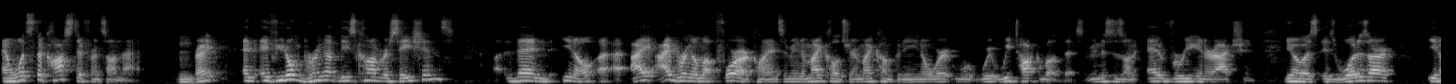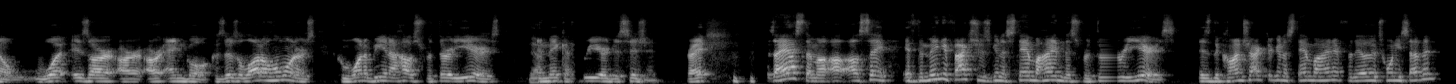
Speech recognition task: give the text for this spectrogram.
And what's the cost difference on that? Mm. Right. And if you don't bring up these conversations, then you know I, I bring them up for our clients. I mean, in my culture, in my company, you know, we're, we we talk about this. I mean, this is on every interaction. You know, is is what is our you know, what is our, our, our end goal? Because there's a lot of homeowners who want to be in a house for 30 years yeah. and make a three year decision, right? Because I asked them, I'll, I'll, say, if the manufacturer is going to stand behind this for three years, is the contractor going to stand behind it for the other 27?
